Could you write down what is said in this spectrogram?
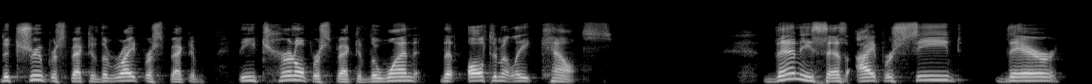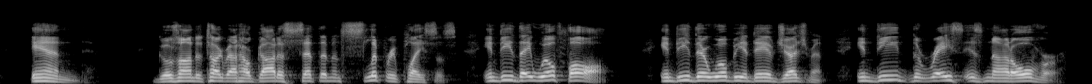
the true perspective, the right perspective, the eternal perspective, the one that ultimately counts. Then he says, I perceived their end. Goes on to talk about how God has set them in slippery places. Indeed, they will fall. Indeed, there will be a day of judgment. Indeed, the race is not over.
